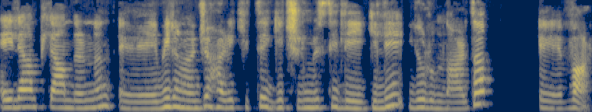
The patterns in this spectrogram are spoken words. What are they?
eylem planlarının e, bir an önce harekete geçirilmesiyle ilgili yorumlarda e, var.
